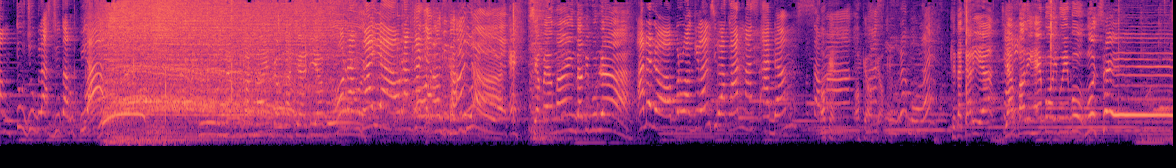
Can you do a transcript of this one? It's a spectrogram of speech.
Uang 17 juta rupiah. Bunda bukan main kalau kasih hadiah, Bu. Orang kaya, orang kaya Orang kaya. Eh, siapa yang main tapi Bunda? Ada dong perwakilan silakan Mas Adam sama Oke, oke, Mas oke, oke. Indra boleh. Kita cari ya. Cari. Yang paling heboh ibu-ibu, musik.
